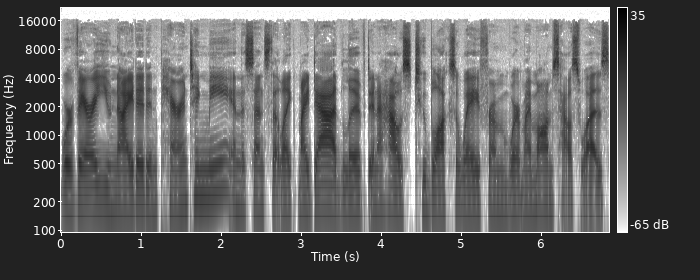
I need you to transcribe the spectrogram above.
were very united in parenting me in the sense that like my dad lived in a house two blocks away from where my mom's house was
